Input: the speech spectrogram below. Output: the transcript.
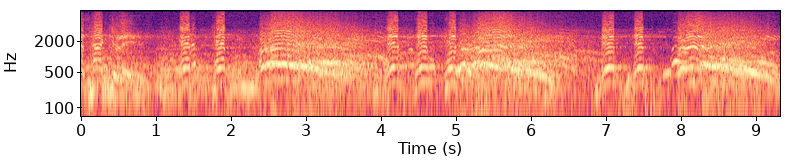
HMS Hercules. Hip, hip, hooray! Hip, hip, hip, hooray! Hip, hip, hooray!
